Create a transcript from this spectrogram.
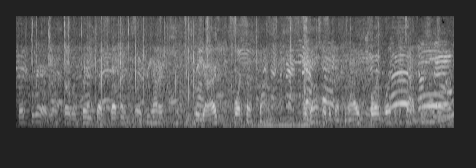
For his career, he has totaled 37 catches for 363 yards, four touchdowns. He has also recognized for his work in the classroom.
